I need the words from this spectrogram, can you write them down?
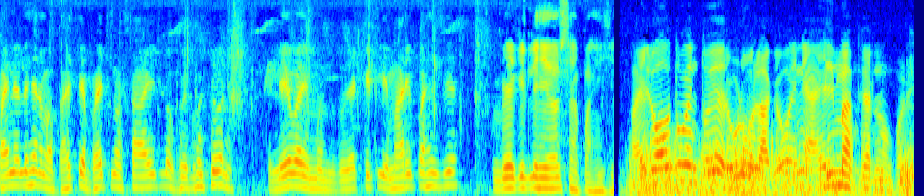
ફાઇનલી છે ને ભાતે ભાતનો સા એટલો ભેગો થયો ને લેવાય મને તો. એક કેટલી મારી પાસે છે? બે કેટલી હસા પાસે છે. હાઈલો આવતું હોય ને તો એ રૂડો લાગે હોય એને હાઈલમાં ફેર પડે.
